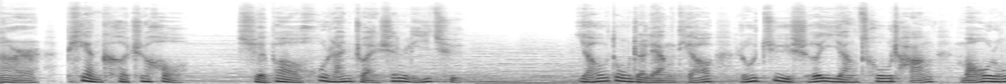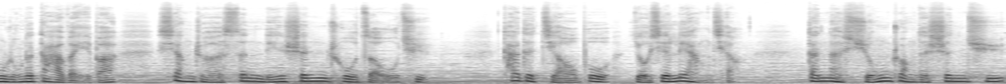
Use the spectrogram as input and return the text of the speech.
而片刻之后，雪豹忽然转身离去，摇动着两条如巨蛇一样粗长、毛茸茸的大尾巴。向着森林深处走去，他的脚步有些踉跄，但那雄壮的身躯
